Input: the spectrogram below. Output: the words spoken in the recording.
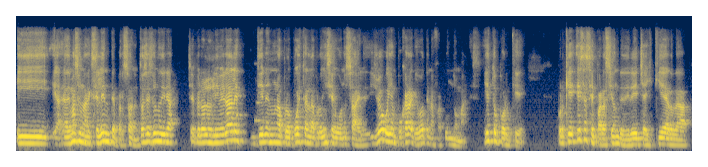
Y además es una excelente persona. Entonces uno dirá, che, pero los liberales tienen una propuesta en la provincia de Buenos Aires, y yo voy a empujar a que voten a Facundo Manes. ¿Y esto por qué? Porque esa separación de derecha, izquierda,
